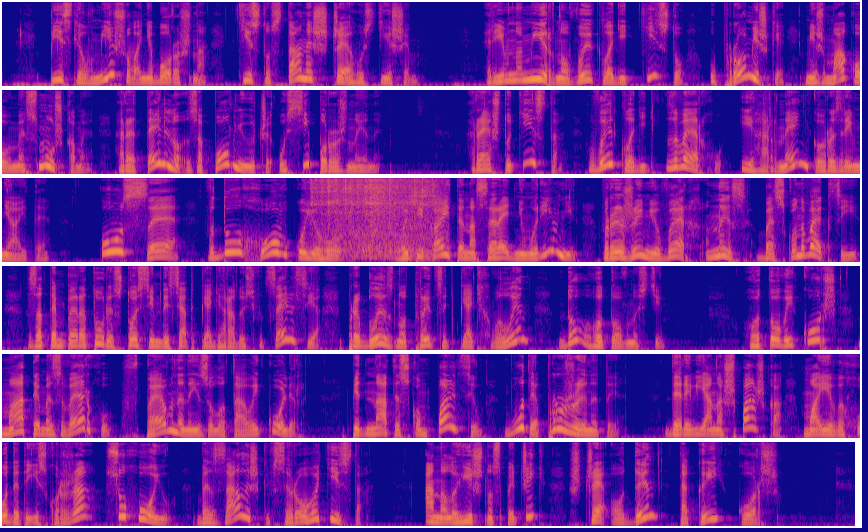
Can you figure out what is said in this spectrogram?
Після вмішування борошна тісто стане ще густішим. Рівномірно викладіть тісто у проміжки між маковими смужками, ретельно заповнюючи усі порожнини. Решту тіста викладіть зверху і гарненько розрівняйте. Усе в духовку його. Випікайте на середньому рівні в режимі верх-низ без конвекції за температури 175 градусів Цельсія приблизно 35 хвилин до готовності. Готовий корж матиме зверху впевнений золотавий колір. Під натиском пальців буде пружинити. Дерев'яна шпажка має виходити із коржа сухою, без залишків сирого тіста. Аналогічно спечіть ще один такий корж.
